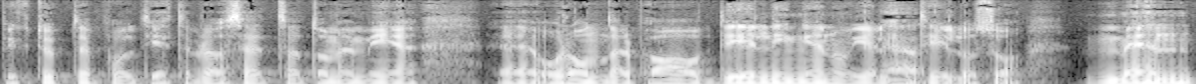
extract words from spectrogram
byggt upp det på ett jättebra sätt så att de är med eh, och rondar på avdelningen och hjälper Ja. till och så. Men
